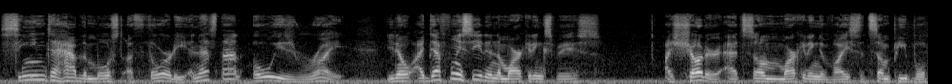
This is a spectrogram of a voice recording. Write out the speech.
seem to have the most authority, and that's not always right. You know, I definitely see it in the marketing space. I shudder at some marketing advice that some people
